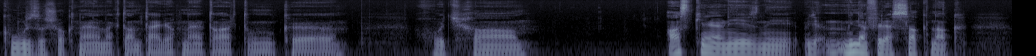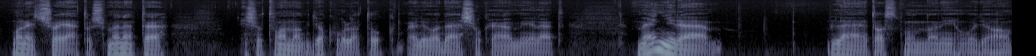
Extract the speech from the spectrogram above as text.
kurzusoknál, meg tantárgyaknál tartunk, hogyha azt kéne nézni, ugye mindenféle szaknak van egy sajátos menete, és ott vannak gyakorlatok, előadások, elmélet. Mennyire lehet azt mondani, hogy a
